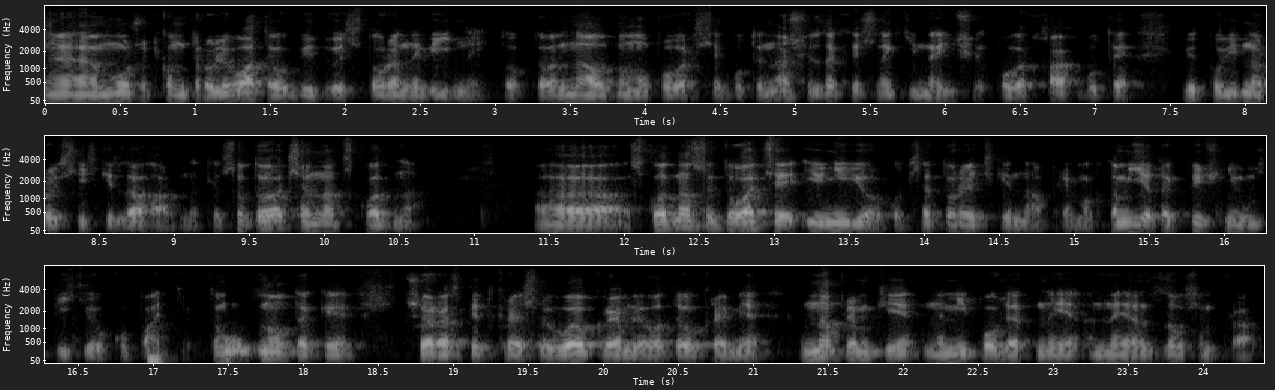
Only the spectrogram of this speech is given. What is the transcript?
е, можуть контролювати обидві сторони війни. Тобто на одному поверсі бути наші захисники, на інших поверхах бути відповідно російські загарбники. Ситуація надскладна. Складна ситуація і в Нью-Йорку, це турецький напрямок. Там є тактичні успіхи окупантів. Тому знов таки ще раз підкреслюю, виокремлювати окремі напрямки, на мій погляд, не, не зовсім правильно.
